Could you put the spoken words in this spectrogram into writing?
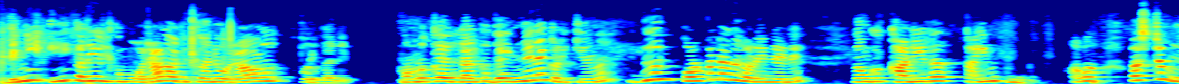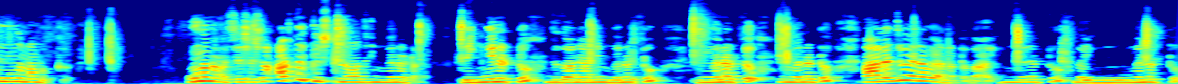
അല്ലെങ്കിൽ ഈ കളി കളിക്കുമ്പോൾ ഒരാൾ അടുക്കാനും ഒരാൾ പെറുക്കാനും നമ്മൾക്ക് എല്ലാവർക്കും ഇത് എങ്ങനെ കളിക്കാന്ന്? ഇത് കുഴപ്പമില്ലാത്ത കളി തന്നെയാണ്. നമുക്ക് കളിയുടെ ടൈം കൂടും. അപ്പോൾ ഫസ്റ്റ് മൂന്നെണ്ണം വെക്കുക മൂന്നെണ്ണം വെച്ച ശേഷം അടുത്ത കൃഷ്ണൻ അതിൽ ഇങ്ങനെ ഇടാം. ഇങ്ങനെ ഇട്ടു ഇതാ ഞാൻ ഇങ്ങനെ ഇട്ടു ഇങ്ങനെ ഇട്ടു ഇങ്ങനെ ഇട്ടു. നാലഞ്ച് പേരെ വേണം കേട്ടോ. ഇങ്ങനെ ഇട്ടു ഇതാ ഇങ്ങനെ ഇട്ടു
